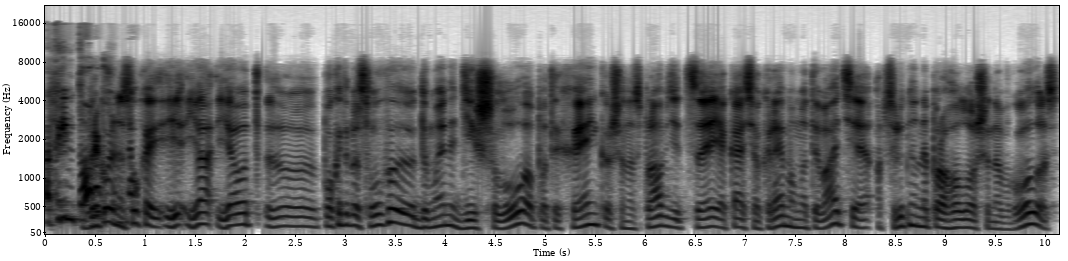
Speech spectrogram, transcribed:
А крім того, прикольно, це... слухай, я я, от е, поки тебе слухаю, до мене дійшло потихеньку, що насправді це якась окрема мотивація, абсолютно не проголошена вголос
